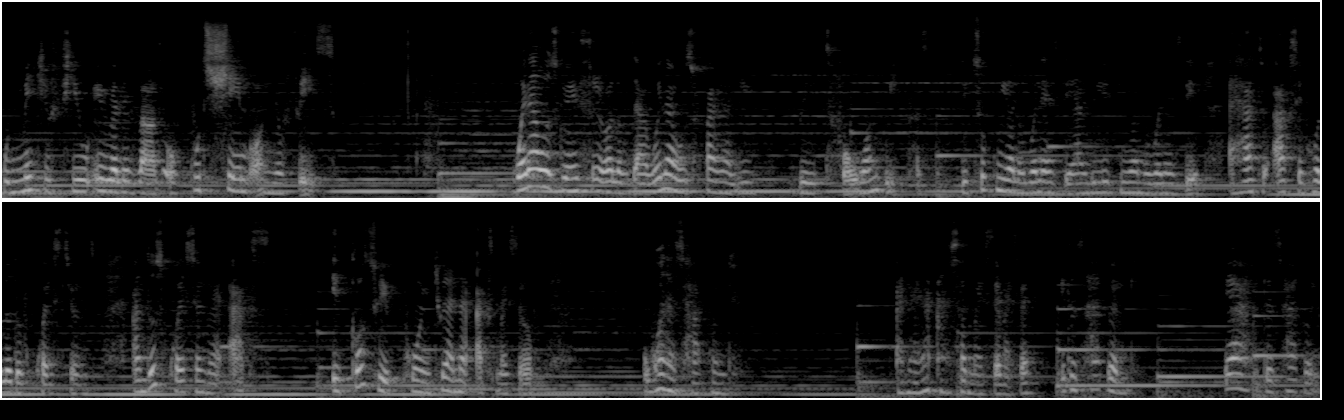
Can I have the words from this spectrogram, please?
would make you feel irrelevant or put shame on your face when I was going through all of that, when I was finally raped for one week, because they took me on a Wednesday and released me on a Wednesday, I had to ask a whole lot of questions. And those questions I asked, it got to a point where I asked myself, what has happened? And I answered myself, I said, it has happened. Yeah, it has happened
